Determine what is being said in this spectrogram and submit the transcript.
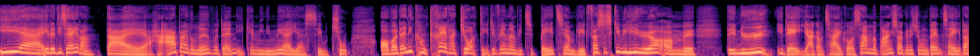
I er et af de teater, der øh, har arbejdet med, hvordan I kan minimere jeres CO2. Og hvordan I konkret har gjort det, det vender vi tilbage til om lidt. Først så skal vi lige høre om øh, det nye i dag, Jakob Tejlgaard. Sammen med brancheorganisationen Dan Teater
